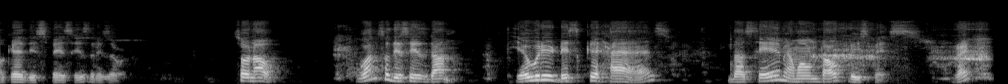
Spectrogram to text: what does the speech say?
okay this space is reserved. So now, once this is done, every disk has the same amount of free space, right?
